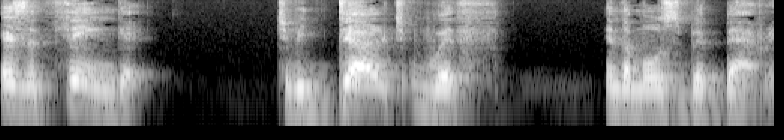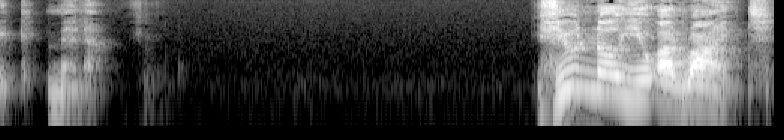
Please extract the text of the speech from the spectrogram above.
as a thing to be dealt with in the most barbaric manner. If you know you are right,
